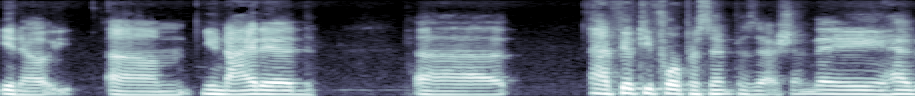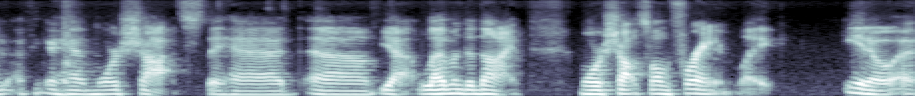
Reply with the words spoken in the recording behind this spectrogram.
you know, um, United uh, had 54% possession. They had, I think they had more shots. They had, um, yeah, 11 to 9, more shots on frame. Like, you know,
